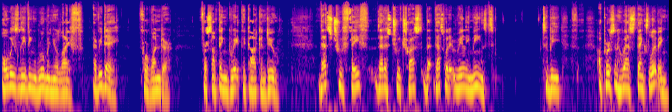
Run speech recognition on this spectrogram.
always leaving room in your life every day for wonder, for something great that God can do. That's true faith. That is true trust. That, that's what it really means to be a person who has thanks living.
